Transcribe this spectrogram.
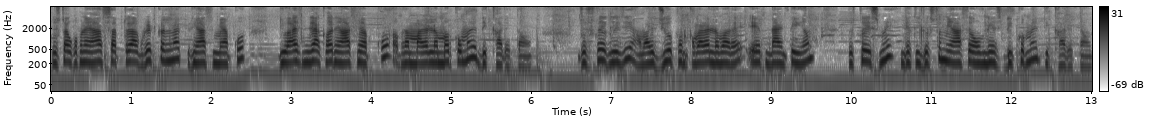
दोस्तों आपको अपने यहाँ सॉफ्टवेयर अपग्रेड कर लेना है, फिर यहाँ से मैं आपको डिवाइस में जाकर यहाँ से मैं आपको अपना मोबाइल नंबर को मैं दिखा देता हूँ। दोस्तों, देख लीजिए, हमारे जियो फ़ोन का मोबाइल नंबर है एट नाइनटी एम दोस्तों, इसमें देख लीजिए दोस्तों, मैं यहाँ से ओमनी एच डी को मैं दिखा देता हूँ।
